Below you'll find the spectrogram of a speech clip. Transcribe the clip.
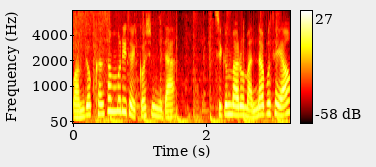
완벽한 선물이 될 것입니다. 지금 바로 만나보세요.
